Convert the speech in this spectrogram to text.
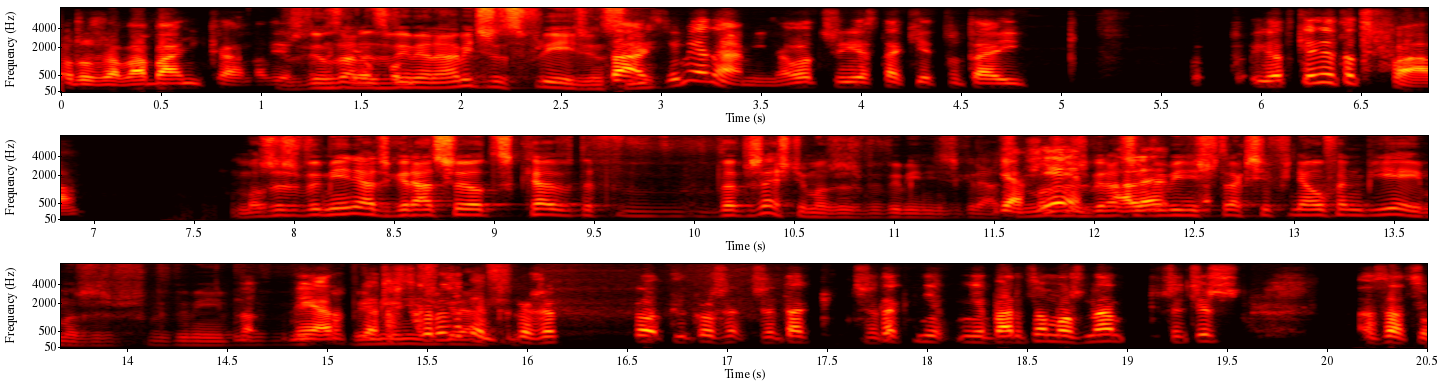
różowa bańka. No, wiesz, Związane z wymianami czy z free agency? Tak, z wymianami. No czy jest takie tutaj... I od kiedy to trwa? Możesz wymieniać graczy od we wrześniu możesz wymienić graczy. Ja możesz wiem, graczy ale- wymienić w trakcie finałów NBA, możesz wymienić. No, nie, ja, ja to wszystko rozumiem, tylko że, tylko, tylko, że, że tak, że tak nie, nie bardzo można przecież. A za co,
